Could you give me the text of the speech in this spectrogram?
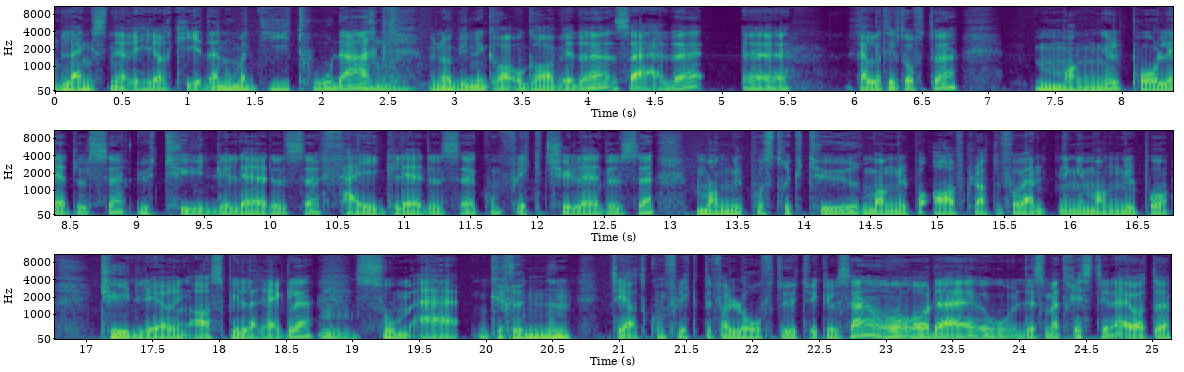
mm. lengst ned i hierarkiet. Det er noe med de to der. Mm. Men når vi begynner å grave i det, så er det eh, relativt ofte mangel på ledelse, utydelig ledelse, feig ledelse, konfliktsky ledelse, mangel på struktur, mangel på avklarte forventninger, mangel på tydeliggjøring av spilleregler, mm. som er grunnen til at konflikter får lov til å utvikle seg. Og, og det, jo, det, som er trist i det, er jo at det,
